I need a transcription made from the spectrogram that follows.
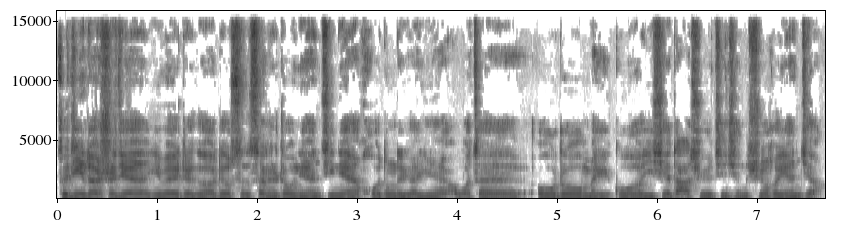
最近一段时间，因为这个六四三十周年纪念活动的原因啊，我在欧洲、美国一些大学进行巡回演讲。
